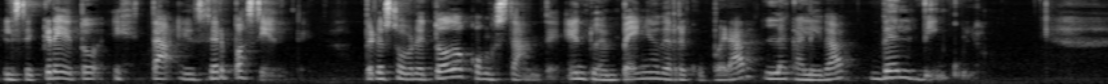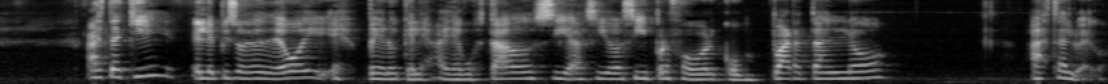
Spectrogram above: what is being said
El secreto está en ser paciente, pero sobre todo constante en tu empeño de recuperar la calidad del vínculo. Hasta aquí el episodio de hoy. Espero que les haya gustado. Si ha sido así, por favor, compártanlo. Hasta luego.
